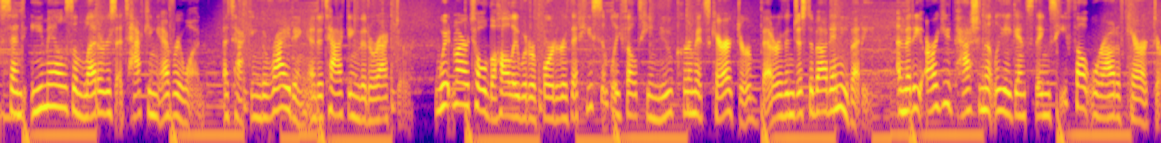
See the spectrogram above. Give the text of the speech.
send emails and letters attacking everyone, attacking the writing and attacking the director. Whitmire told The Hollywood Reporter that he simply felt he knew Kermit's character better than just about anybody, and that he argued passionately against things he felt were out of character,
